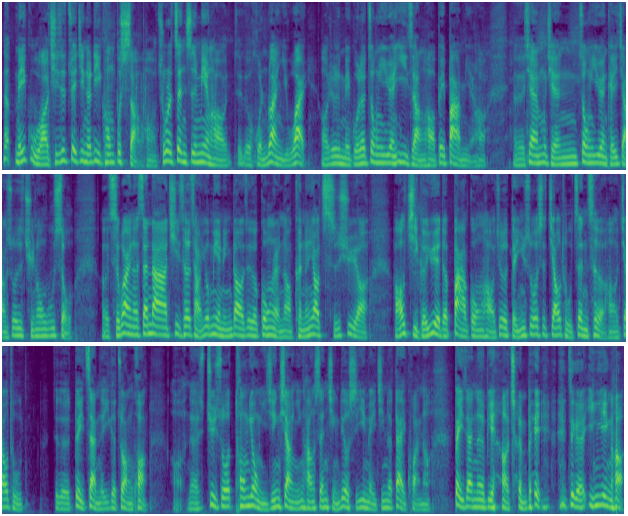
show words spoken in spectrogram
那美股啊，其实最近的利空不少哈，除了政治面哈这个混乱以外哦，就是美国的众议院议长哈被罢免哈，呃，现在目前众议院可以讲说是群龙无首。呃，此外呢，三大汽车厂又面临到这个工人啊，可能要持续啊好几个月的罢工哈，就等于说是焦土政策哈，焦土这个对战的一个状况。哦，那据说通用已经向银行申请六十亿美金的贷款哦，备在那边哈，准备这个应应哈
